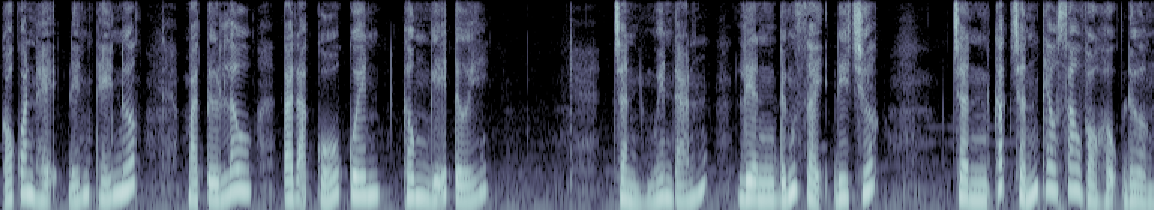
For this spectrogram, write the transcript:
có quan hệ đến thế nước mà từ lâu ta đã cố quên không nghĩ tới. Trần Nguyên Đán liền đứng dậy đi trước. Trần khắc chấn theo sau vào hậu đường,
